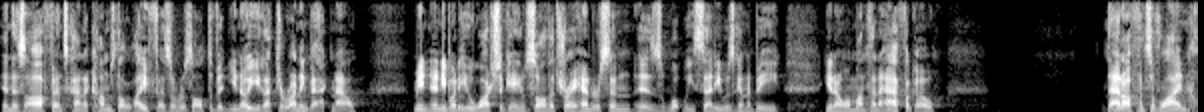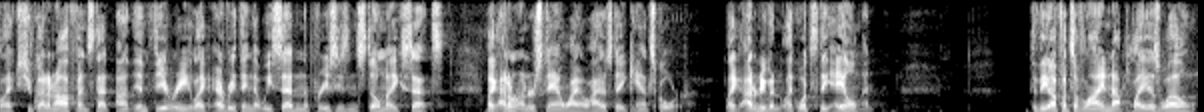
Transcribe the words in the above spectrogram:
and this offense kind of comes to life as a result of it, you know you got your running back now. I mean, anybody who watched the game saw that Trey Henderson is what we said he was going to be, you know, a month and a half ago. That offensive line clicks. You've got an offense that, uh, in theory, like everything that we said in the preseason, still makes sense. Like, I don't understand why Ohio State can't score. Like, I don't even like what's the ailment. Did the offensive line not play as well?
